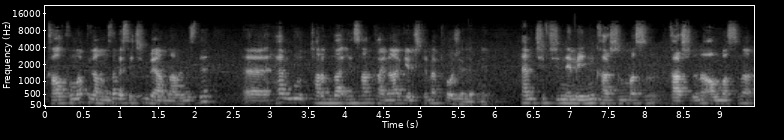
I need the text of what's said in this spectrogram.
kalkınma planımızda ve seçim beyannamemizde e, hem bu tarımda insan kaynağı geliştirme projelerini hem çiftçinin emeğinin karşılanması, karşılığını almasına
